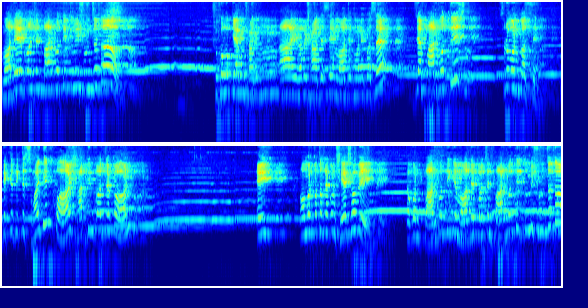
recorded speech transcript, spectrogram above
মহাদেব বলছেন, পার্বতী, তুমি শুনছো তো? সুখবক্ষী এখন এইভাবে দিচ্ছে। মহাদেব মনে করছে যে পার্বতী শ্রবণ করছে। দেখতে দেখতে ছয় দিন পর, সাত দিন পর যখন এই অমর কথা যখন শেষ হবে, তখন পার্বতীকে মহাদেব বলছেন, পার্বতী, তুমি শুনছো তো?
